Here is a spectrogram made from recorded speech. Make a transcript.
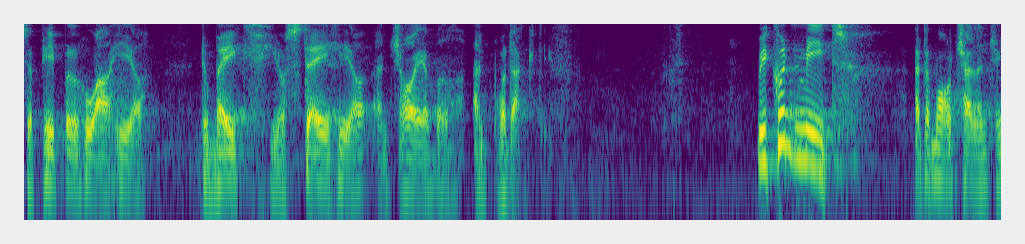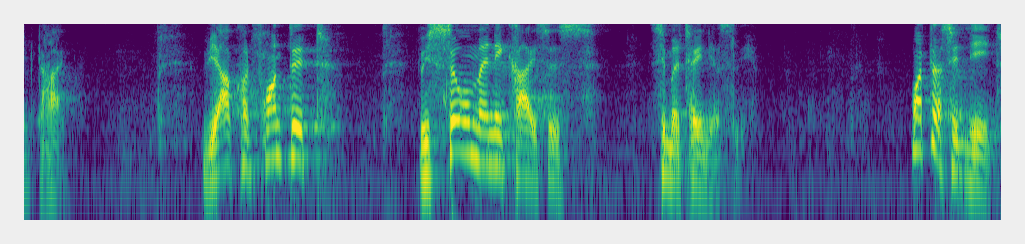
the people who are here to make your stay here enjoyable and productive. We couldn't meet at a more challenging time. We are confronted with so many crises simultaneously. What does it need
